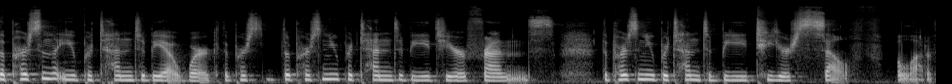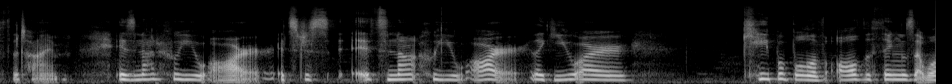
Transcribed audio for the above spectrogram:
the person that you pretend to be at work, the person the person you pretend to be to your friends, the person you pretend to be to yourself a lot of the time is not who you are. It's just, it's not who you are. Like, you are capable of all the things that will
